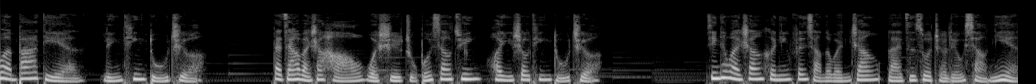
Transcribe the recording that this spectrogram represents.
晚八点，聆听读者。大家晚上好，我是主播肖军，欢迎收听读者。今天晚上和您分享的文章来自作者刘小念。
